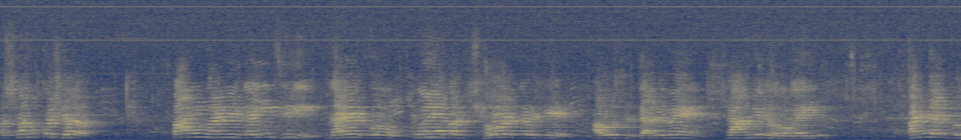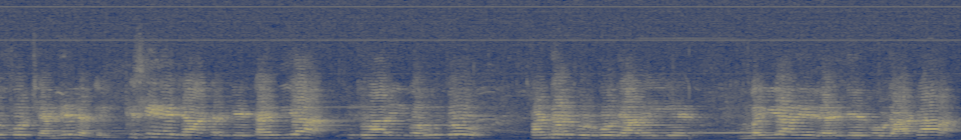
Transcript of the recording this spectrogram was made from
और सब कुछ पानी भरने गई थी। घरे को कुएँ पर छोड़ करके और उस दल में शामिल हो गई। पंडरपुर को चलने लग गई। किसी ने जा करके कह दिया कि तुम्हारी बहू तो पंडरपुर को जा रही है। मैया ने लड़के को डांटा,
